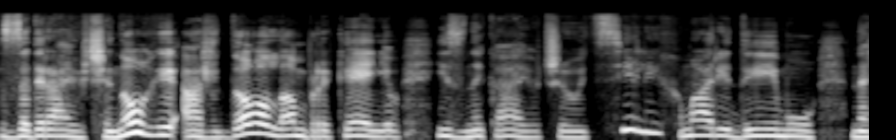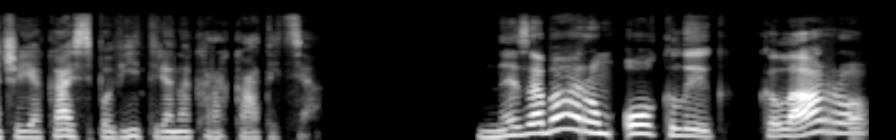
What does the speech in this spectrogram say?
задираючи ноги аж до ламбрикенів і зникаючи у цілій хмарі диму, наче якась повітряна кракатиця. Незабаром оклик Кларо,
